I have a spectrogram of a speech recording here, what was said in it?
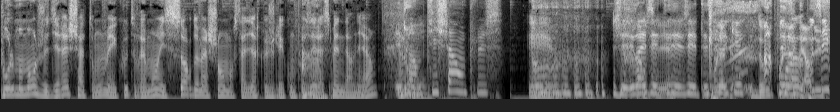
pour le moment, je dirais chaton, mais écoute, vraiment, il sort de ma chambre, c'est-à-dire que je l'ai composé Ah. la semaine dernière. Et Non. un petit chat en plus. Et J'ai ouais, Ah, j'ai été, j'ai été stalké. donc, pour, On l'a C'est.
